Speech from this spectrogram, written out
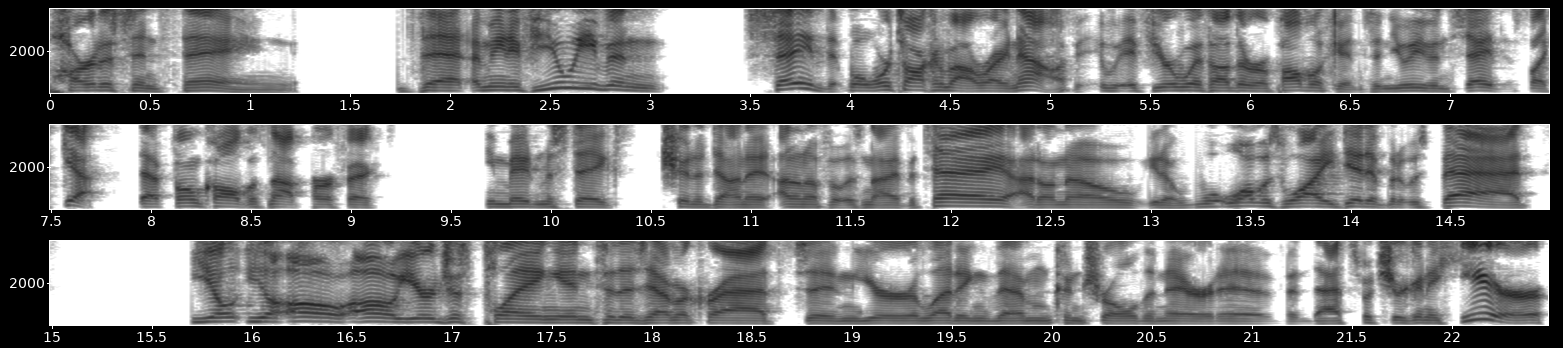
partisan thing that I mean, if you even say that what we're talking about right now, if, if you're with other Republicans and you even say this, like, yeah, that phone call was not perfect. He made mistakes, shouldn't have done it. I don't know if it was naivete. I don't know, you know, what, was why he did it, but it was bad. You'll, you'll, oh, oh, you're just playing into the Democrats and you're letting them control the narrative. And that's what you're going to hear.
